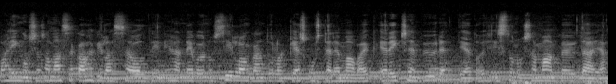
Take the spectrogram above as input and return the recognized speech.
vahingossa samassa kahvilassa oltiin, niin hän ei voinut silloinkaan tulla keskustelemaan, vaikka erikseen pyydettiin, että olisi istunut samaan pöytään ja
